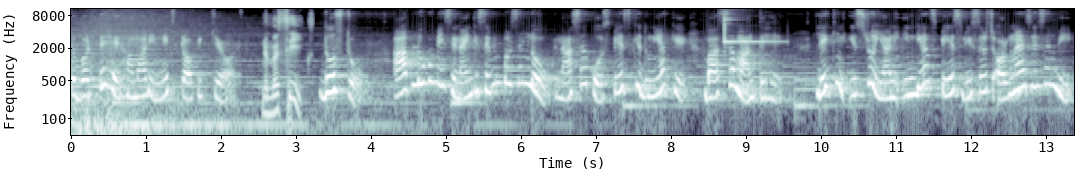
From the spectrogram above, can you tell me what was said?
तो बढ़ते हैं हमारी नेक्स्ट टॉपिक की ओर। Number 6. दोस्तों आप लोगों में से 97 परसेंट लोग नासा को स्पेस की दुनिया के बादशाह मानते हैं। लेकिन इसरो यानी इंडियन स्पेस रिसर्च ऑर्गेनाइजेशन भी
